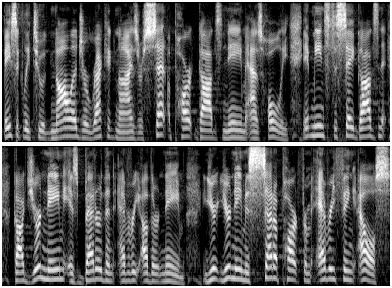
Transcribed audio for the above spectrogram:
basically to acknowledge or recognize or set apart God's name as holy. It means to say, God's God, your name is better than every other name. Your, your name is set apart from everything else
